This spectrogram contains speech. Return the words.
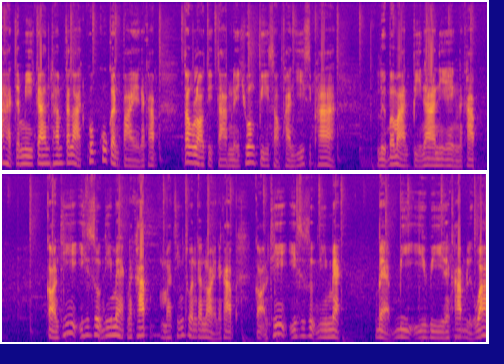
อาจจะมีการทำตลาดควบคู่กันไปนะครับ ต้องรอติดตามในช่วงปี 2025 หรือประมาณปีหน้านี้เองนะครับ ก่อนที่ Isuzu D-Max นะครับ มาทิ้งทวนกันหน่อยนะครับ ก่อนที่ Isuzu D-Max แบบ BEV นะครับ หรือว่า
